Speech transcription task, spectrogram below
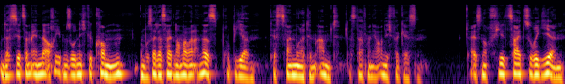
Und das ist jetzt am Ende auch eben so nicht gekommen. Dann muss er das halt nochmal wann anders probieren. Der ist zwei Monate im Amt. Das darf man ja auch nicht vergessen. Da ist noch viel Zeit zu regieren.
